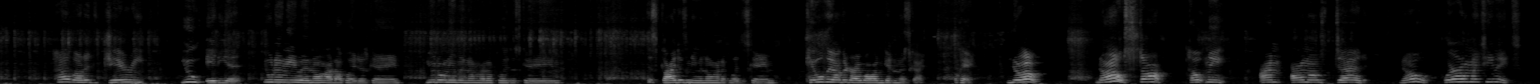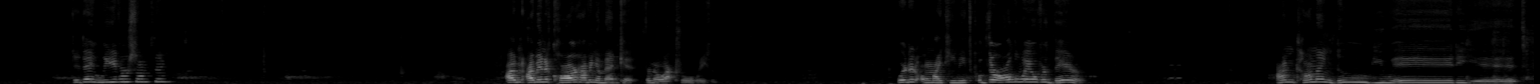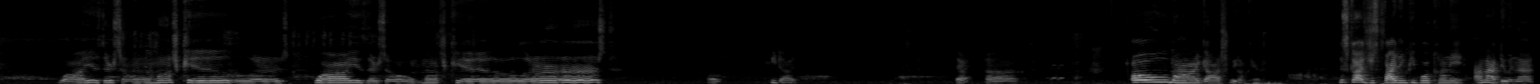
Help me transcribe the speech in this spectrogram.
How about it, Jerry? You idiot! You don't even know how to play this game. You don't even know how to play this game. This guy doesn't even know how to play this game. Kill the other guy while I'm getting this guy. Okay. No! No! Stop! Help me! I'm almost dead. No! Where are all my teammates? Did they leave or something? I'm I'm in a car having a med kit for no actual reason. Where did all my teammates go? They're all the way over there. I'm coming, dude, you idiot. Why is there so much killers? Why is there so much killers? Oh, he died. Yeah. Uh. Oh my gosh, we don't care. This guy's just fighting people at Coney. I'm not doing that.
